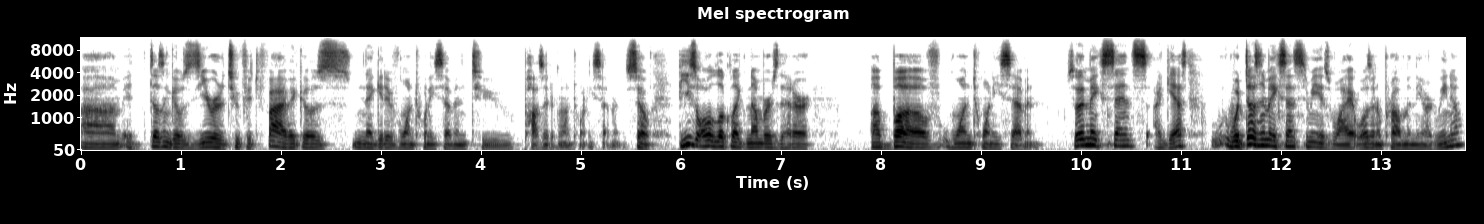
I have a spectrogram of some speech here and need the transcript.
um, it doesn't go 0 to 255, it goes negative 127 to positive 127. So these all look like numbers that are above 127. So that makes sense, I guess. What doesn't make sense to me is why it wasn't a problem in the Arduino.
